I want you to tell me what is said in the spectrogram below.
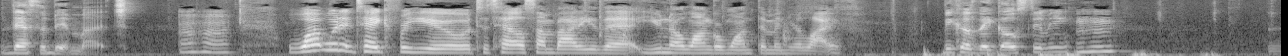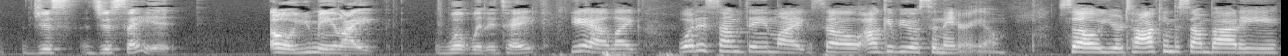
that's a bit much What would it take for you to tell somebody that you no longer want them in your life? because they ghosted me Mhm. just just say it oh you mean like what would it take Yeah, like what is something like so I'll give you a scenario. So you're talking to somebody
